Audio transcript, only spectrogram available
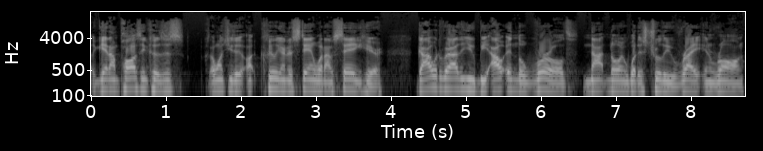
Again, I'm pausing because I want you to uh, clearly understand what I'm saying here. God would rather you be out in the world not knowing what is truly right and wrong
